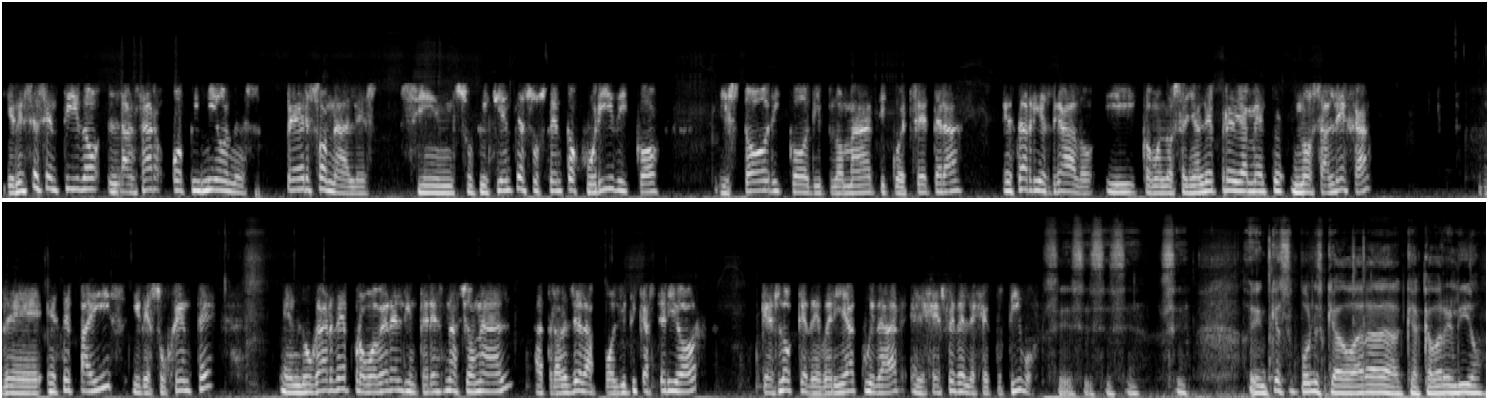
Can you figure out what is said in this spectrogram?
y en ese sentido lanzar opiniones personales sin suficiente sustento jurídico, histórico, diplomático, etcétera, es arriesgado y como lo señalé previamente, nos aleja de ese país y de su gente en lugar de promover el interés nacional a través de la política exterior que es lo que debería cuidar el jefe del Ejecutivo. Sí, sí, sí, sí. sí. ¿En qué supones que ahora que acabar el lío?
